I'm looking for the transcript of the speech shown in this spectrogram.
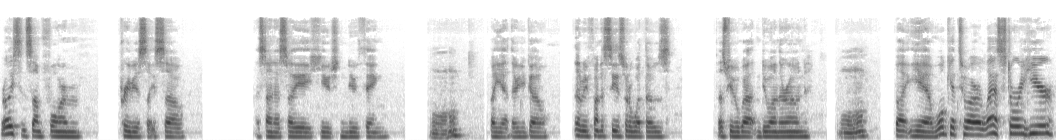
released in some form previously, so it's not necessarily a huge new thing Mhm. but yeah, there you go. It'll be fun to see sort of what those those people go out and do on their own. Mhm. But yeah, we'll get to our last story here.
